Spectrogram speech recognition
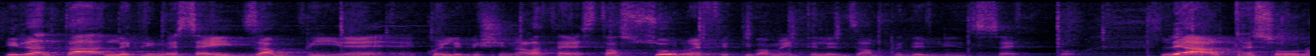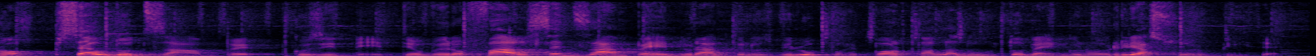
In realtà le prime 6 zampine, eh, quelle vicine alla testa, sono effettivamente le zampe dell'insetto. Le altre sono pseudozampe cosiddette, ovvero false zampe che durante lo sviluppo che porta all'adulto vengono riassorbite.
